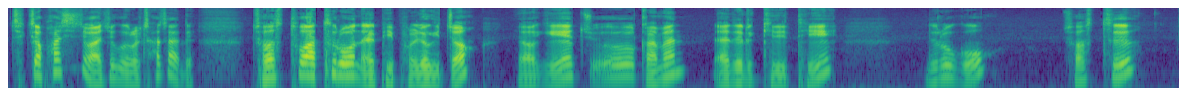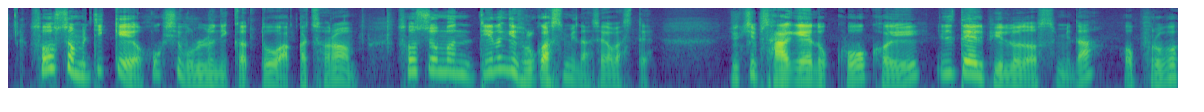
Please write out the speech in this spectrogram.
직접 하시지 마시고 이걸 찾아야 돼. 저스트와 트론 LP 풀 여기 있죠? 여기에 쭉 가면 애드 리퀴디티 누르고 저스트 소수점을 띄게요. 혹시 모르니까 또 아까처럼 소수점은 띄는 게 좋을 것 같습니다. 제가 봤을 때 64개 놓고 거의 1대1 비율로 넣었습니다. 어프로브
